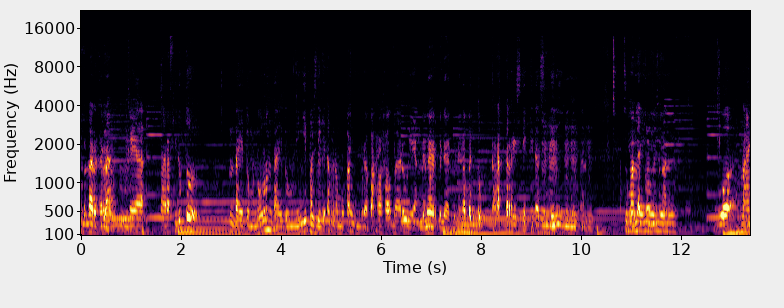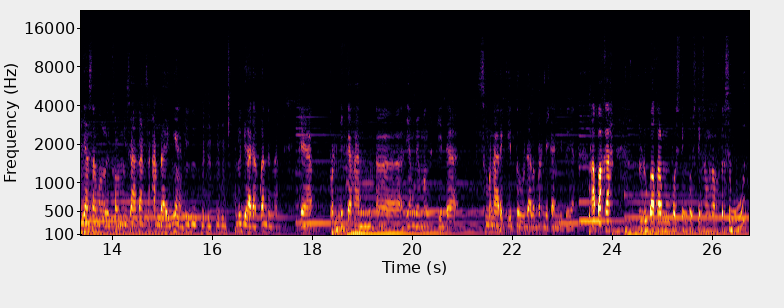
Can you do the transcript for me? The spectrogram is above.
benar karena Mm-mm. kayak taraf hidup tuh entah itu menurun entah itu meninggi pasti Mhm. kita menemukan beberapa hal-hal baru yang Benar memang benar benar. ngebentuk karakteristik kita sendiri Mhm, gitu kan mhm. cuman liat kalau misalkan iya. Gue nanya sama lu kalau misalkan seandainya nih Mhm, mhm, mhm. lu dihadapkan dengan kayak pernikahan eh, yang memang tidak semenarik itu dalam pernikahan gitu ya apakah lu bakal memposting-posting hal-hal tersebut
